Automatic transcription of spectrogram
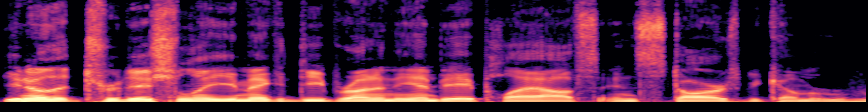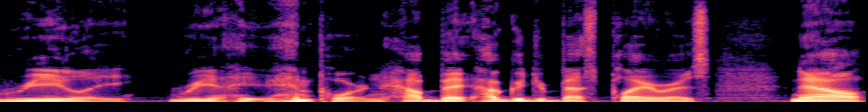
You know that traditionally you make a deep run in the NBA playoffs, and stars become really, really important. How be, how good your best player is. Now,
